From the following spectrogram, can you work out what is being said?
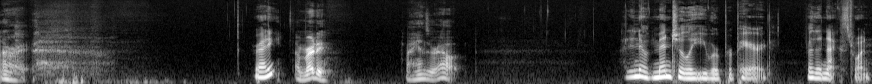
All right, Ready? I'm ready. My hands are out. I didn't know if mentally you were prepared for the next one.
